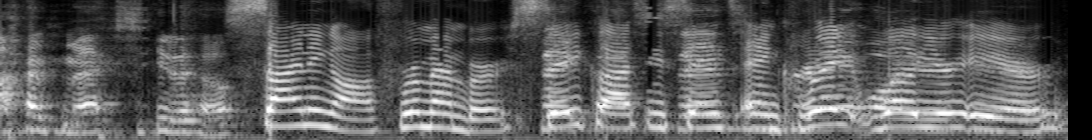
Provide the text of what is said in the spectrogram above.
I'm Maxito. signing off. Remember, stay classy, Saints, and great while you're here.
